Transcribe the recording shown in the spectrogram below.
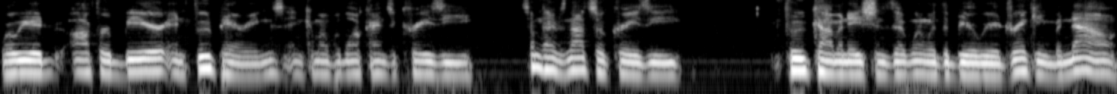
where we would offer beer and food pairings and come up with all kinds of crazy, sometimes not so crazy food combinations that went with the beer we were drinking. But now,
